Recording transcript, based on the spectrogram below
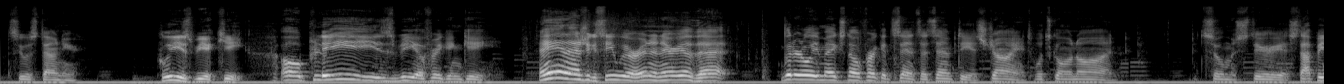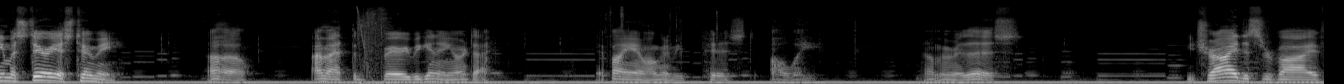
Let's see what's down here. Please be a key. Oh, please be a freaking key. And as you can see, we are in an area that literally makes no freaking sense. It's empty. It's giant. What's going on? It's so mysterious. Stop being mysterious to me. Uh-oh. I'm at the very beginning, aren't I? If I am, I'm going to be pissed. Oh, wait. I don't remember this. You tried to survive.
